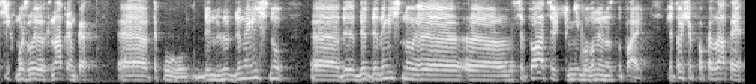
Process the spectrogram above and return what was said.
всіх можливих напрямках таку динамічну, ди- ди- динамічну е, е, ситуацію, що ніби вони наступають, для того, щоб показати,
